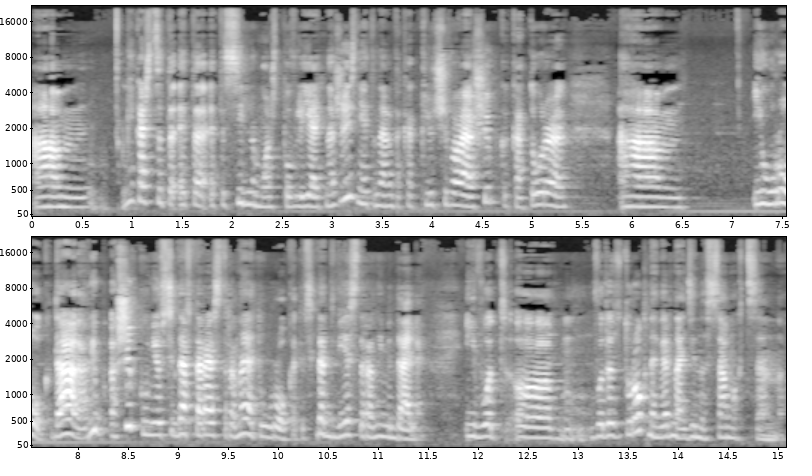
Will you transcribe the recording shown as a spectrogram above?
Мне кажется, это, это, это сильно может повлиять на жизнь, это, наверное, такая ключевая ошибка, которая и урок, да, ошибка у нее всегда вторая сторона, это урок, это всегда две стороны медали. И вот, э, вот этот урок, наверное, один из самых ценных.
